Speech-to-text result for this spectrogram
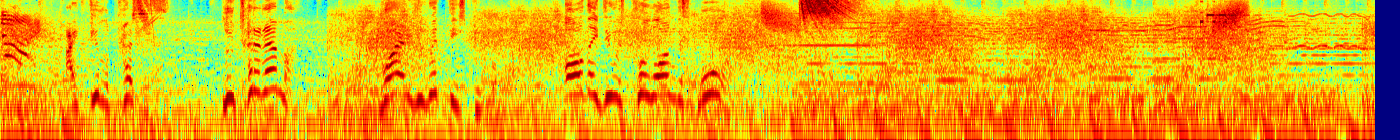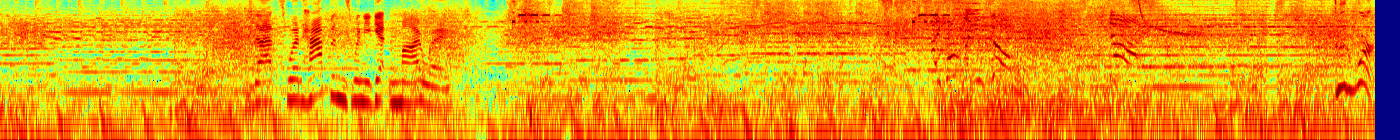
Die! I feel a presence. Lieutenant Emma! Why are you with these people? All they do is prolong this war. That's what happens when you get in my way. I won't let you go! Die! Good work,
